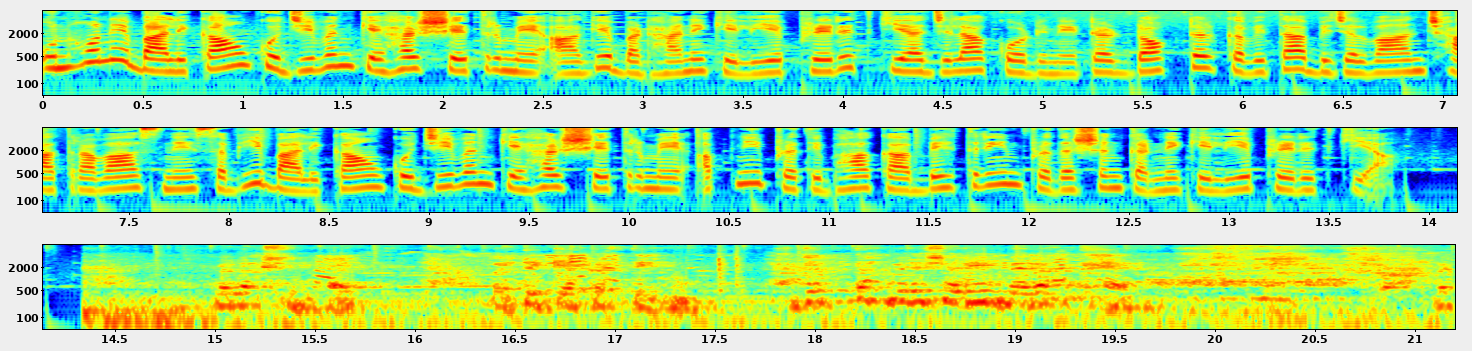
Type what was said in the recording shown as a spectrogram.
उन्होंने बालिकाओं को जीवन के हर क्षेत्र में आगे बढ़ाने के लिए प्रेरित किया जिला कोऑर्डिनेटर डॉक्टर कविता बिजलवान छात्रावास ने सभी बालिकाओं को जीवन के हर क्षेत्र में अपनी प्रतिभा का बेहतरीन प्रदर्शन करने के लिए प्रेरित किया। मैं जब तक मेरे शरीर में रक्त है, मैं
